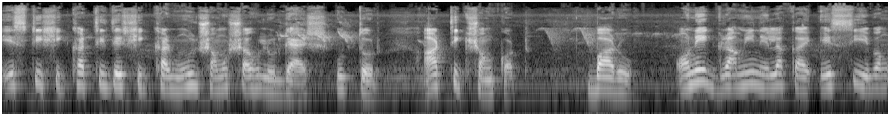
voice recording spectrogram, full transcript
এসটি শিক্ষার্থীদের শিক্ষার মূল সমস্যা হল ড্যাশ, উত্তর, আর্থিক সংকট। বারো, অনেক গ্রামীণ এলাকায় এসসি এবং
